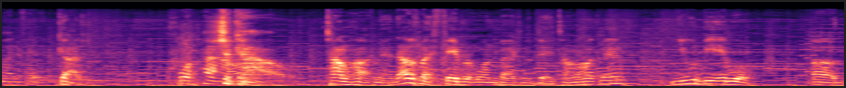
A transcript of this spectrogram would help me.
might have hit it. Got it. Shikow. Tomahawk Man. That was my favorite one back in the day. Tomahawk Man. You would be able um,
